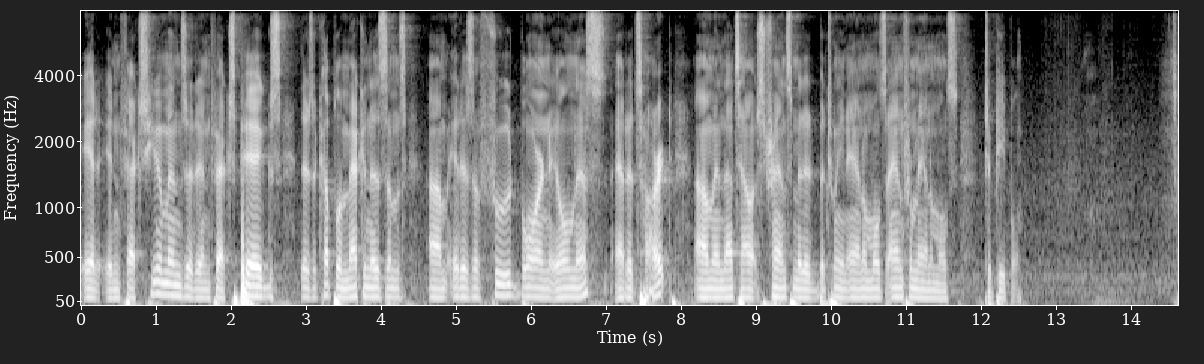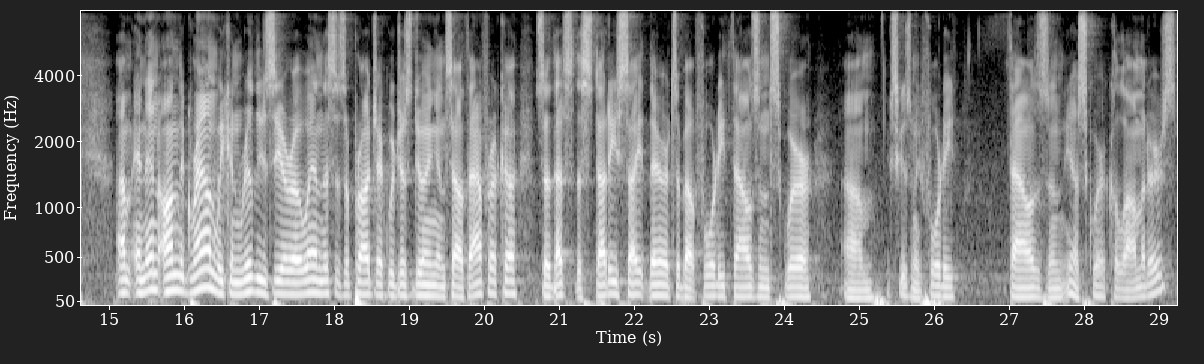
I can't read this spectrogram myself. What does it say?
it infects humans, it infects pigs. There's a couple of mechanisms. Um, it is a food-borne illness at its heart um, and that's how it's transmitted between animals and from animals to people. Um, and then on the ground, we can really zero in. This is a project we're just doing in South Africa. So that's the study site there. It's about 40,000 square, um, excuse me, 40,000, yeah, square kilometers.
